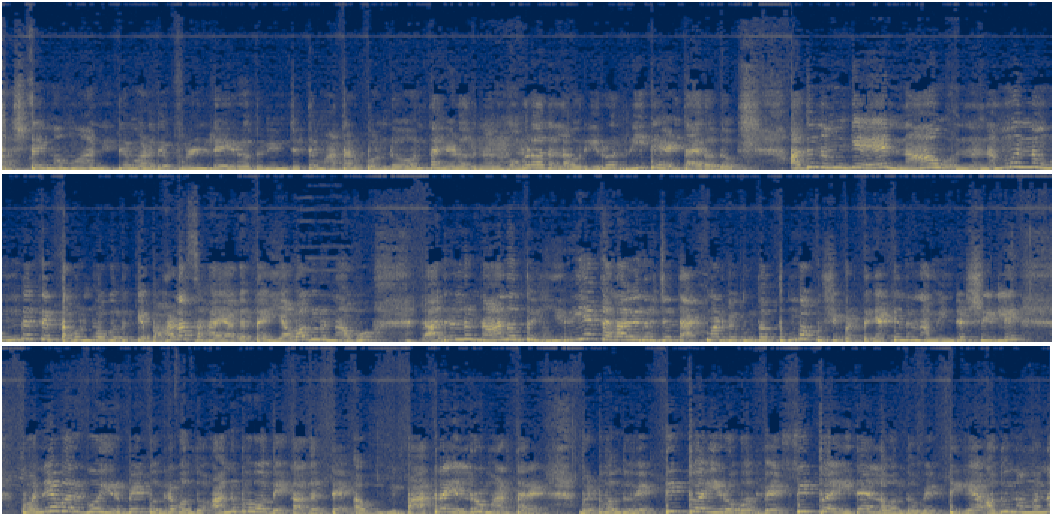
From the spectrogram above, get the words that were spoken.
ಫಸ್ಟ್ ಟೈಮ್ ಅಮ್ಮ ನಿದ್ದೆ ಮಾಡದೆ ಫುಲ್ ಡೇ ಇರೋದು ನಿಮ್ ಜೊತೆ ಮಾತಾಡ್ಕೊಂಡು ಅಂತ ಹೇಳೋದು. ನಾನು ಹೊಗಳೋದಲ್ಲ, ಅವ್ರು ಇರೋ ರೀತಿ ಹೇಳ್ತಾ ಇರೋದು. ಅದು ನಮ್ಗೆ ನಾವು, ನಮ್ಮನ್ನ ಮುಂದಕ್ಕೆ ತಗೊಂಡು ಹೋಗೋದಕ್ಕೆ ಬಹಳ ಸಹಾಯ ಆಗುತ್ತೆ. ಯಾವಾಗ್ಲೂ ನಾವು ಅದರಲ್ಲೂ ನಾನಂತೂ ಹಿರಿಯ ಕಲಾವಿದರ ಜೊತೆ ಆಕ್ಟ್ ಮಾಡ್ಬೇಕು ಅಂತ ತುಂಬಾ ಖುಷಿ ಪಡ್ತೇನೆ. ಯಾಕೆಂದ್ರೆ ನಮ್ಮ ಇಂಡಸ್ಟ್ರಿಯಲ್ಲಿ ಕೊನೆವರೆಗೂ ಇರಬೇಕು ಅಂದ್ರೆ ಒಂದು ಅನುಭವ ಬೇಕಾಗತ್ತೆ. ಪಾತ್ರ ಎಲ್ಲರೂ ಮಾಡ್ತಾರೆ. ಬಟ್ ಒಂದು ವ್ಯಕ್ತಿತ್ವ ಇರೋ, ಒಂದು ವ್ಯಕ್ತಿತ್ವ ಇದೆ ಅಲ್ಲ ಒಂದು ವ್ಯಕ್ತಿಗೆ, ಅದು ನಮ್ಮನ್ನ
